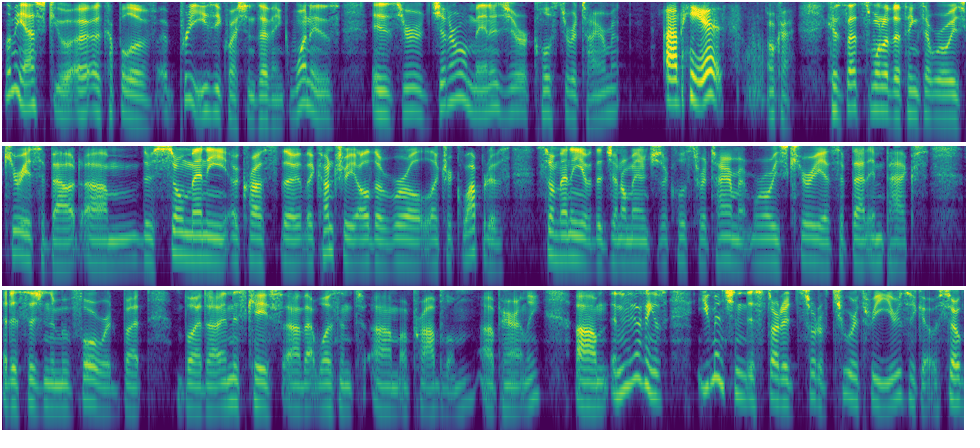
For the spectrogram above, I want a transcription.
let me ask you a, a couple of uh, pretty easy questions, I think. One is Is your general manager close to retirement? Um, he is. Okay, because that's one of the things that we're always curious about. Um, there's so many across the, the country, all the rural electric cooperatives. So many of the general managers are close to retirement. We're always curious if that impacts a decision to move forward. But but uh, in this case, uh, that wasn't um, a problem apparently. Um, and the other thing is, you mentioned this started sort of two or three years ago. So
